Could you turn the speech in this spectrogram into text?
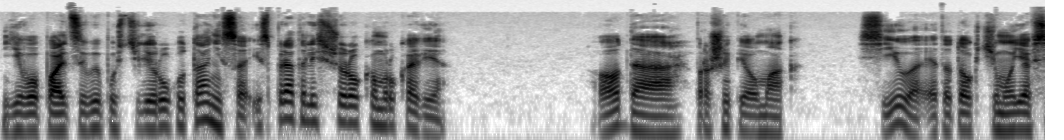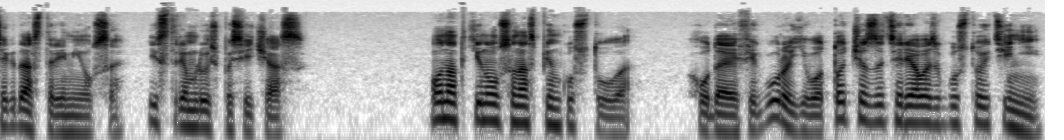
Его пальцы выпустили руку Таниса и спрятались в широком рукаве. «О да», — прошипел маг. «Сила — это то, к чему я всегда стремился, и стремлюсь по сейчас». Он откинулся на спинку стула. Худая фигура его тотчас затерялась в густой тени,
